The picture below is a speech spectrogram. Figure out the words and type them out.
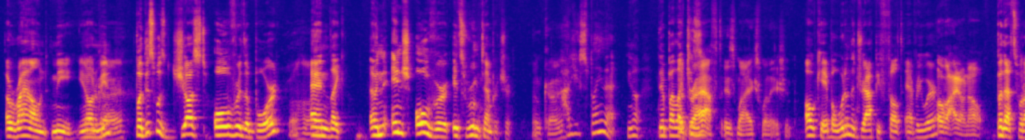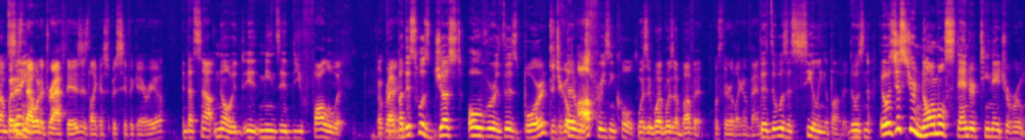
around me. You know what I mean? Okay. But this was just over the board, Uh-huh. and like an inch over its room temperature. Okay. How do you explain that? You know, but like is it- draft is my explanation. okay, but wouldn't the draft be felt everywhere? Oh, I don't know. But that's what I'm But saying. isn't that what a draft is? Is like a specific area? And that's not. No, it, it means it, you follow it, Okay. right? But this was just over this board. Did you go that was up? freezing cold. was it what was above it? Was there like a vent? There, there was a ceiling above it. There was no. It was just your normal standard teenager room,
